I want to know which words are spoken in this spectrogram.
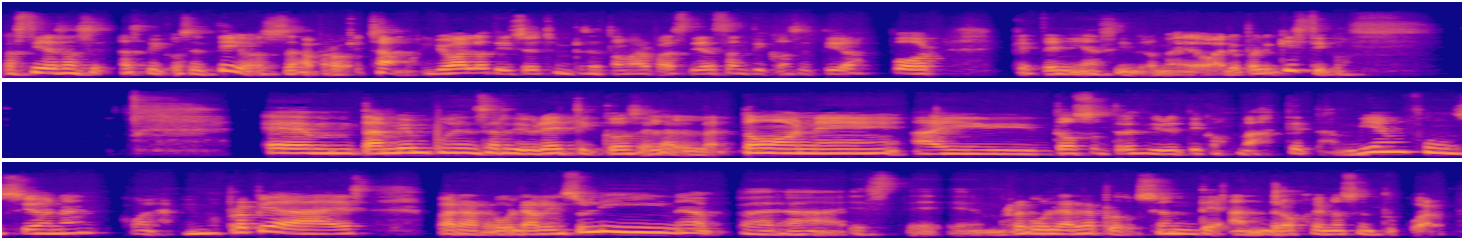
pastillas anticonceptivas, aprovechamos. Yo a los 18 empecé a tomar pastillas anticonceptivas porque tenía síndrome de ovario poliquístico. Em, también pueden ser diuréticos, el alatone, hay dos o tres diuréticos más que también funcionan con las mismas propiedades para regular la insulina, para este, em, regular la producción de andrógenos en tu cuerpo.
